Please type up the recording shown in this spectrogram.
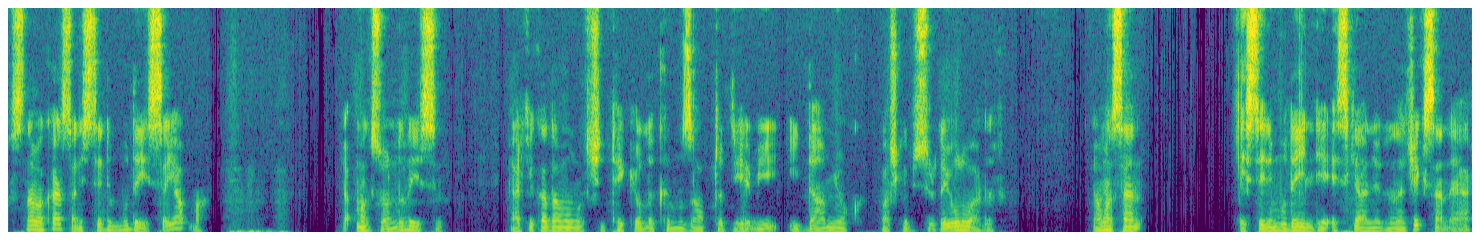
Aslına bakarsan istediğin bu değilse yapma. Yapmak zorunda değilsin. Erkek adam olmak için tek yolda kırmızı haptır diye bir iddiam yok. Başka bir sürü de yolu vardır. Ama sen istediğin bu değil diye eski haline döneceksen eğer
